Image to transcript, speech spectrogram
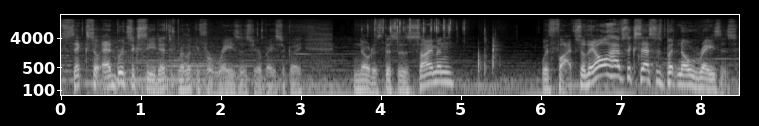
Six. So Edward succeeded. We're looking for raises here, basically. Notice this is Simon with five. So they all have successes, but no raises.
